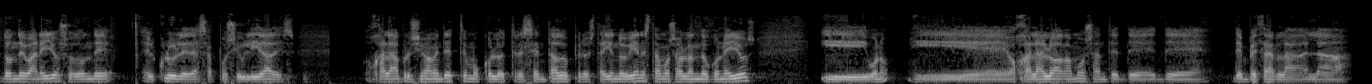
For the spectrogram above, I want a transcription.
dónde van ellos o dónde el club le da esas posibilidades. Ojalá próximamente estemos con los tres sentados, pero está yendo bien, estamos hablando con ellos y bueno, y eh, ojalá lo hagamos antes de, de- empezar la, la-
